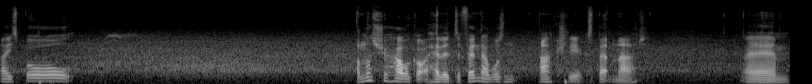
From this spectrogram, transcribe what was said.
Nice ball. I'm not sure how I got ahead of defender. I wasn't actually expecting that. Um,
